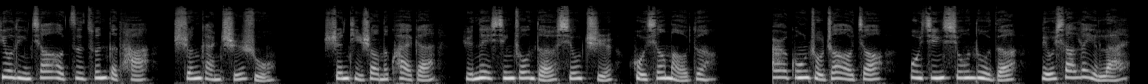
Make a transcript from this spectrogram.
又令骄傲自尊的她深感耻辱。身体上的快感与内心中的羞耻互相矛盾，二公主赵傲娇不禁羞怒的流下泪来。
